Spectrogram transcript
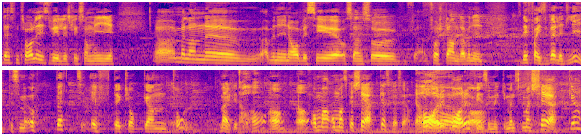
det centrala East Village liksom i Ja, mellan eh, Avenyn ABC och sen så första andra Avenyn. Det är faktiskt väldigt lite som är öppet efter klockan 12. Märkligt. Jaha. Ja. Ja. Om, man, om man ska käka ska jag säga. Varor, ja. finns det mycket, men ska man käka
